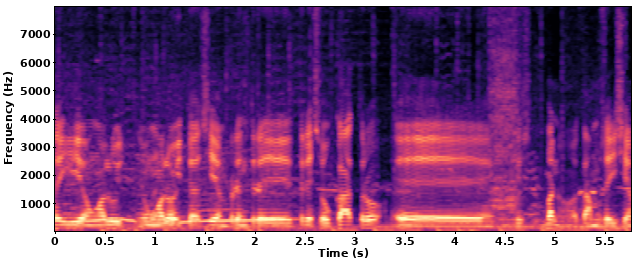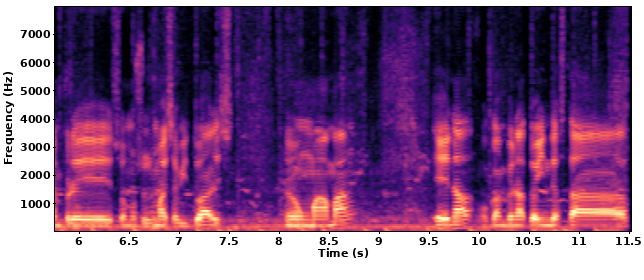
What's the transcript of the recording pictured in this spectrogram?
estamos aí a unha, loita, unha loita sempre entre tres ou catro, eh, que, bueno, estamos aí sempre, somos os máis habituais, un má a man, E nada, o campeonato aínda está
